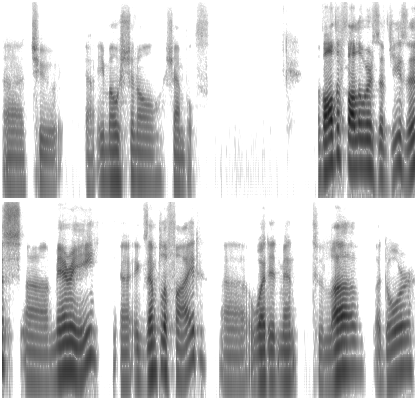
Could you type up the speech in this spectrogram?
uh, to uh, emotional shambles. Of all the followers of Jesus, uh, Mary uh, exemplified uh, what it meant to love, adore,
